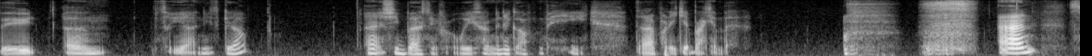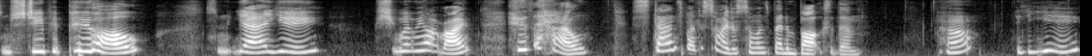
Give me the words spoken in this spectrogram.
food. Um, so yeah, I need to get up. I'm actually bursting for a wee, so I'm gonna go up and pee. Then I'll probably get back in bed. and some stupid poo hole. Some yeah, you. She woke me up, right? Who the hell stands by the side of someone's bed and barks at them? Huh? Is it you?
